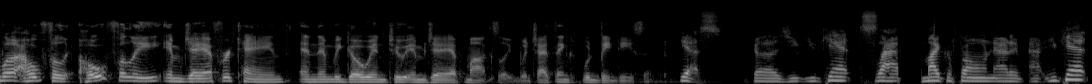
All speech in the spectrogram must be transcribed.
Well, hopefully, hopefully MJF retains, and then we go into MJF Moxley, which I think would be decent. Yes, because you, you can't slap a microphone out of uh, you can't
